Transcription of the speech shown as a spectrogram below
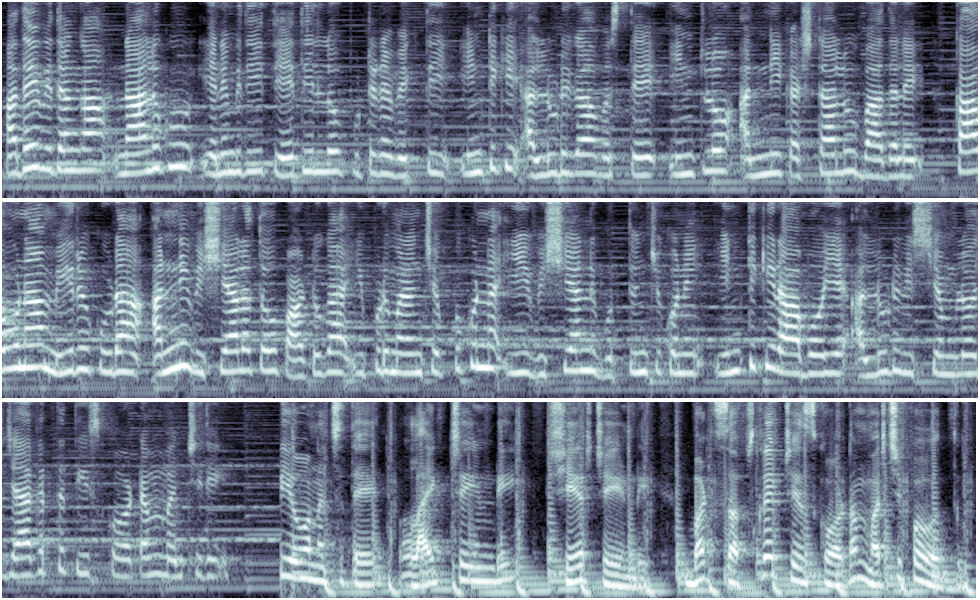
అదేవిధంగా నాలుగు ఎనిమిది తేదీల్లో పుట్టిన వ్యక్తి ఇంటికి అల్లుడిగా వస్తే ఇంట్లో అన్ని కష్టాలు బాధలే. కావున మీరు కూడా అన్ని విషయాలతో పాటుగా ఇప్పుడు మనం చెప్పుకున్న ఈ విషయాన్ని గుర్తుంచుకొని ఇంటికి రాబోయే అల్లుడి విషయంలో జాగ్రత్త తీసుకోవటం మంచిది. వీడియో నచ్చితే లైక్ చేయండి షేర్ చేయండి. బట్ సబ్స్క్రైబ్ చేసుకోవడం మర్చిపోవద్దు.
